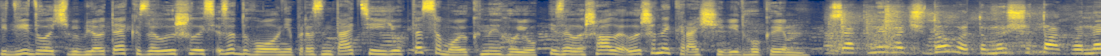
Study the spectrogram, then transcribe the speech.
Відвідувачі бібліотеки залишились задоволені презентацією та самою книгою і залишали лише найкращі відгуки. Ця книга чудова, тому що так вона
